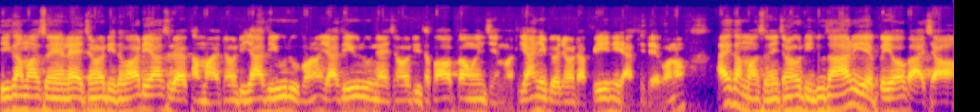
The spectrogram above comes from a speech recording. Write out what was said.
ဒီကမှာဆိုရင်လည်းကျွန်တော်ဒီတဘာဝတရားဆိုတဲ့အခါမှာကျွန်တော်ဒီယာတိဥလူပေါ့နော်ယာတိဥလူနဲ့ကျွန်တော်ဒီတဘာဝပတ်ဝန်းကျင်ပေါ့ဒီကနေပြီးတော့ကျွန်တော်ဒါပေးနေတာဖြစ်တယ်ပေါ့နော်အဲ့ဒီကမှာဆိုရင်ကျွန်တော်တို့ဒီလူသားတွေရဲ့ပယောဂါကြောင့်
